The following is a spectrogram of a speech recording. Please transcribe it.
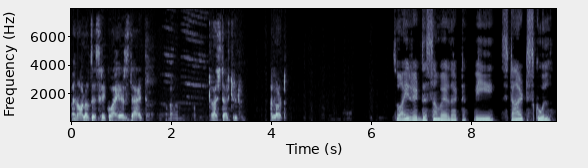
and all of this requires that uh, trust our children a lot. So I read this somewhere that we start school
